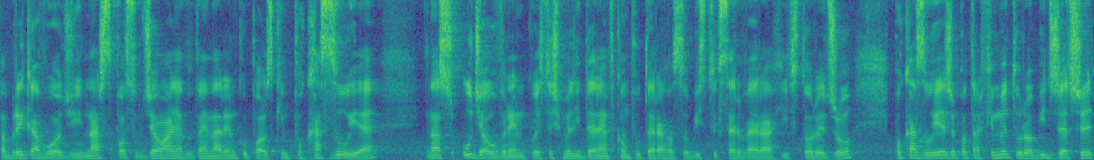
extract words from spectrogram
Fabryka w Łodzi, nasz sposób działania tutaj na rynku polskim pokazuje, Nasz udział w rynku, jesteśmy liderem w komputerach osobistych, serwerach i w storage'u, pokazuje, że potrafimy tu robić rzeczy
